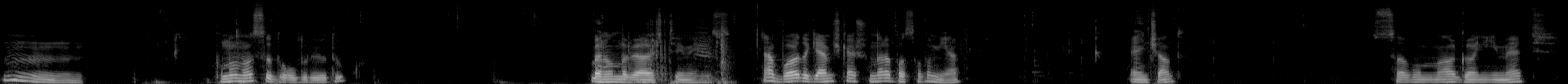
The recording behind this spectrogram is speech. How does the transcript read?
Hmm. Bunu nasıl dolduruyorduk? Ben onu da bir araştırayım en. Ha bu arada gelmişken şunlara basalım ya. Enchant. Savunma, ganimet.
